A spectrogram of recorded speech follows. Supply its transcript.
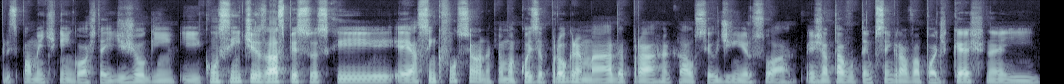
principalmente quem gosta aí de joguinho, e conscientizar as pessoas que é assim que funciona. É uma coisa programada para arrancar o seu dinheiro suado. Eu já tava um tempo sem gravar podcast, né? E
